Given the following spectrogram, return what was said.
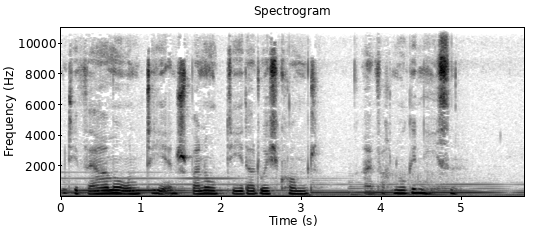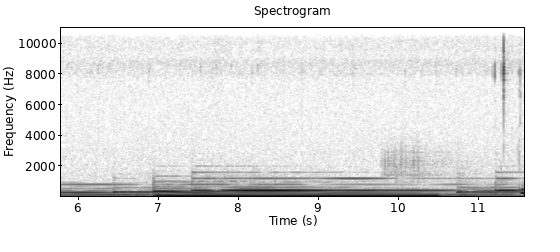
und die Wärme und die Entspannung, die dadurch kommt, einfach nur genießen. Du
